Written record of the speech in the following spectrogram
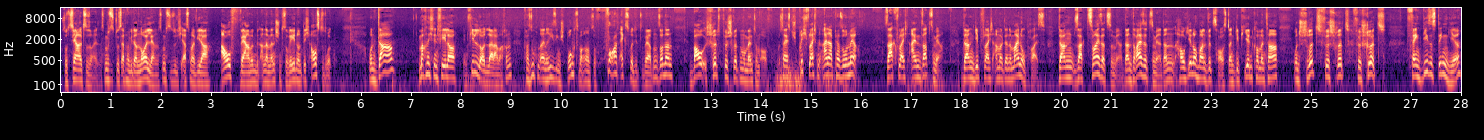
sozial zu sein. Das müsstest du es erstmal wieder neu lernen. Das müsstest du dich erstmal wieder aufwärmen, mit anderen Menschen zu reden und dich auszudrücken. Und da Mach nicht den Fehler, den viele Leute leider machen, versuchen einen riesigen Sprung zu machen und sofort explodiert zu werden, sondern bau Schritt für Schritt Momentum auf. Das heißt, sprich vielleicht mit einer Person mehr. Sag vielleicht einen Satz mehr. Dann gib vielleicht einmal deine Meinung preis. Dann sag zwei Sätze mehr. Dann drei Sätze mehr. Dann hau hier nochmal einen Witz raus. Dann gib hier einen Kommentar. Und Schritt für Schritt für Schritt fängt dieses Ding hier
